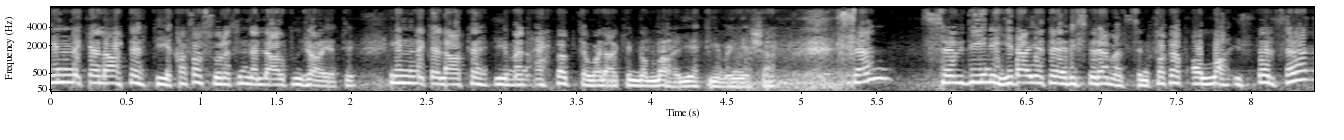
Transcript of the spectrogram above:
İnneke la tehdi. Kasas suresinin 56. ayeti. İnneke la tehdi men ahbebte velakinnallaha yehdi men yeşâ. Sen sevdiğini hidayete eriştiremezsin. Fakat Allah isterse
